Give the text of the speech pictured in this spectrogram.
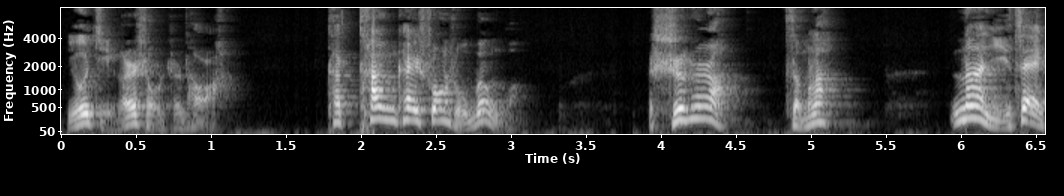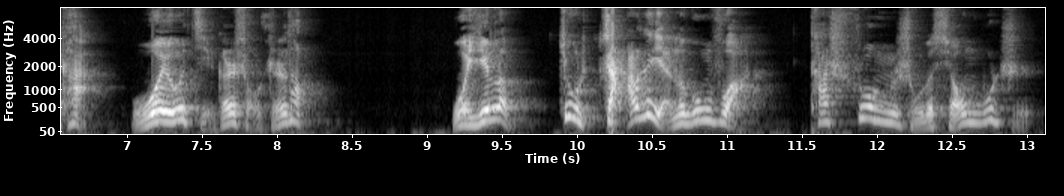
有几根手指头啊？”他摊开双手问我：“十根啊？怎么了？那你再看我有几根手指头？”我一愣，就眨了个眼的功夫啊，他双手的小拇指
